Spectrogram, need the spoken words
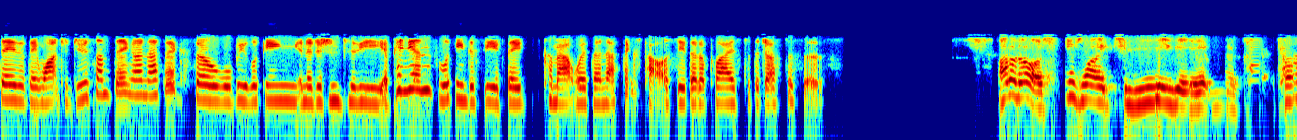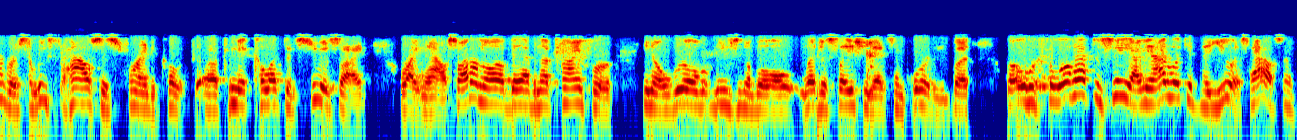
say that they want to do something on ethics. So we'll be looking, in addition to the opinions, looking to see if they come out with an ethics policy that applies to the justices. I don't know. It seems like to me the, Congress, at least the House, is trying to co- uh, commit collective suicide right now. So I don't know if they have enough time for you know, real reasonable legislation that's important. But but we'll have to see. I mean, I look at the U.S. House and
